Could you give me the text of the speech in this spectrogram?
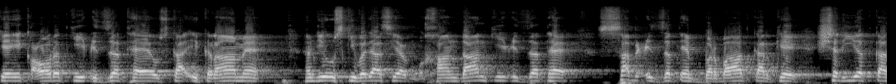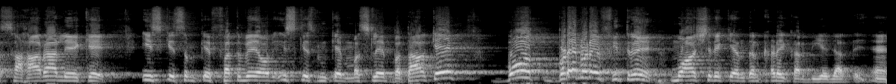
کہ ایک عورت کی عزت ہے، اس کا اکرام ہے۔ ہاں جی اس کی وجہ سے خاندان کی عزت ہے۔ سب عزتیں برباد کر کے، شریعت کا سہارا لے کے، اس قسم کے فتوے اور اس قسم کے مسئلے بتا کے بہت بڑے بڑے فتنے معاشرے کے اندر کھڑے کر دیے جاتے ہیں۔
